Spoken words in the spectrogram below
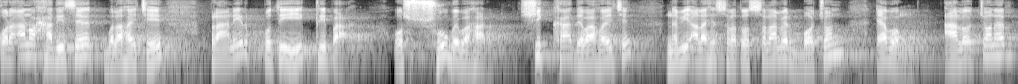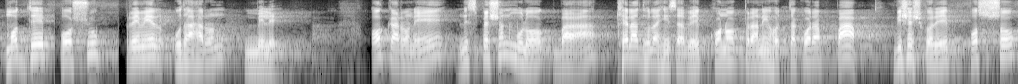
কোরআন ও হাদিসে বলা হয়েছে, প্রাণীর প্রতি কৃপা ও সুব্যবহার শিক্ষা দেওয়া হয়েছে নবী আলাহিসাল্লামের বচন এবং আলোচনার মধ্যে পশু প্রেমের উদাহরণ মেলে। অকারণে নিষ্পেষণমূলক বা খেলাধুলা হিসাবে কোনো প্রাণী হত্যা করা পাপ, বিশেষ করে পোষ্য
